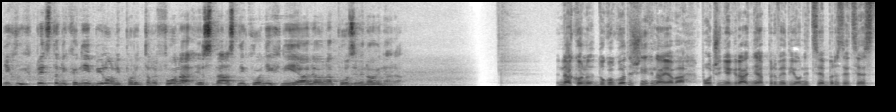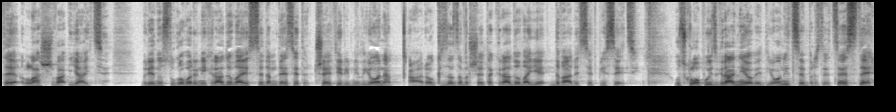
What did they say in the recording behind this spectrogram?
Njihovih predstavnika nije bilo ni pored telefona, jer se danas niko od njih nije javljao na pozive novinara. Nakon dugogodišnjih najava počinje gradnja prve dionice brze ceste Lašva-Jajce. Vrijednost ugovorenih radova je 74 miliona, a rok za završetak radova je 20 mjeseci. U sklopu izgradnje ove dionice brze ceste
